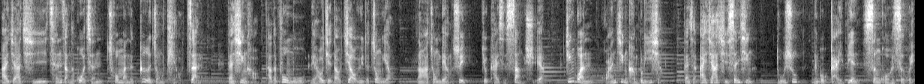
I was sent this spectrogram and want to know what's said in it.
艾佳琪成长的过程充满了各种挑战。但幸好他的父母了解到教育的重要，让他从两岁就开始上学啊。尽管环境很不理想，但是艾佳琪深信读书能够改变生活和社会，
